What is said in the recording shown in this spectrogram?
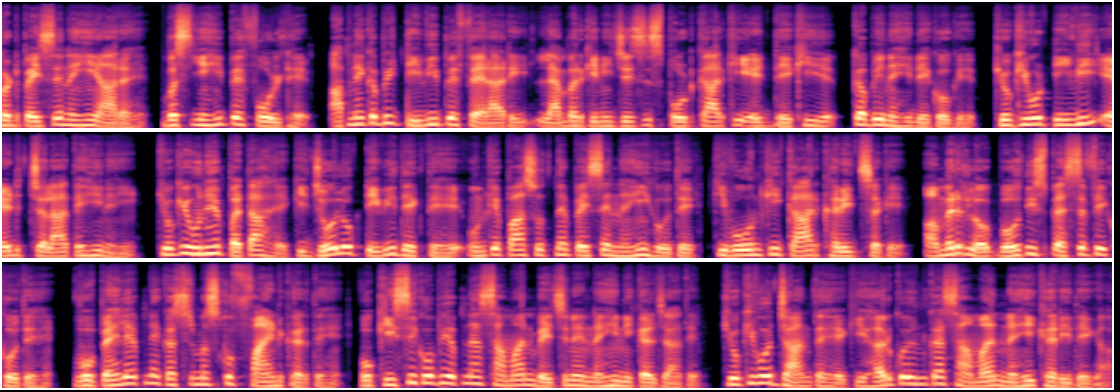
बट पैसे नहीं आ रहे। बस यहीं पे फॉल्ट है। आपने कभी टीवी पे फेरारी लैम्बरगिनी जैसी स्पोर्ट कार की एड देखी है? कभी नहीं देखोगे। क्योंकि वो टीवी एड चलाते ही नहीं। क्योंकि उन्हें पता है कि जो लोग टीवी देखते हैं, उनके पास उतने पैसे नहीं होते कि वो उनकी कार खरीद सके। अमीर लोग बहुत ही स्पेसिफिक होते हैं। वो पहले अपने कस्टमर्स को फाइंड करते हैं। वो किसी को भी अपना सामान बेचने नहीं निकल जाते, क्योंकि वो जानते हैं कि हर कोई उनका सामान नहीं खरीदेगा।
